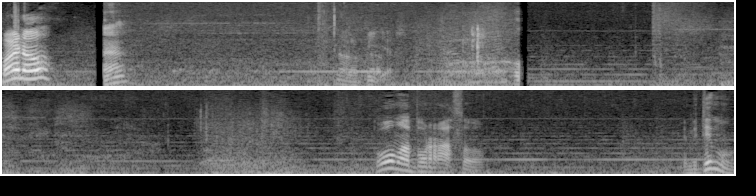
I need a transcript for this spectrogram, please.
Bueno. ¿Eh? No lo pillas. Toma, porrazo. ¿Le metemos?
